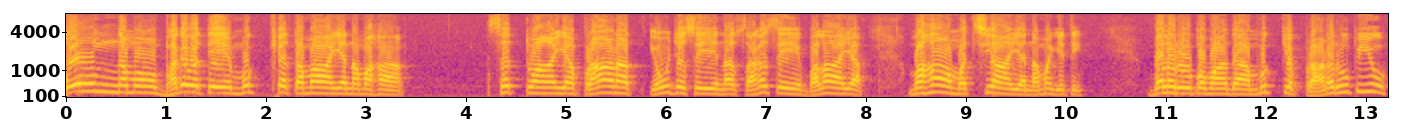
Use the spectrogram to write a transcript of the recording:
ಓಂ ನಮೋ ಭಗವತೆ ಮುಖ್ಯತಮಾಯ ನಮಃ. ಸತ್ವಾಯ ಪ್ರಾಣ ಯೌಜಸೇ ಸಹಸೇ ಸಹಸೆ ಬಲಾಯ ಮಹಾಮತ್ಸ್ಯಾಯ ನಮಯತಿ. ಬಲರೂಪವಾದ ಮುಖ್ಯ ಪ್ರಾಣರೂಪಿಯು,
